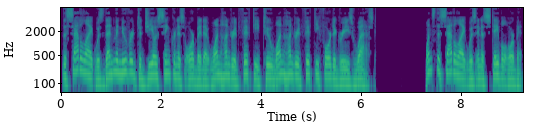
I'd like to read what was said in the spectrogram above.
The satellite was then maneuvered to geosynchronous orbit at 150 to 154 degrees west, once the satellite was in a stable orbit,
